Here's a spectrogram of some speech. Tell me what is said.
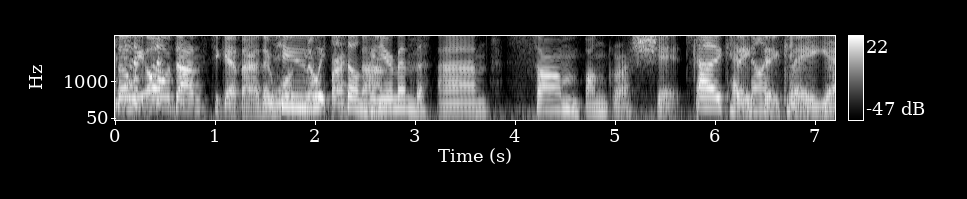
So we all danced together. There was To no which first song? Can you remember? Um, some Bhangra shit. Okay, basically, nice, yeah.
